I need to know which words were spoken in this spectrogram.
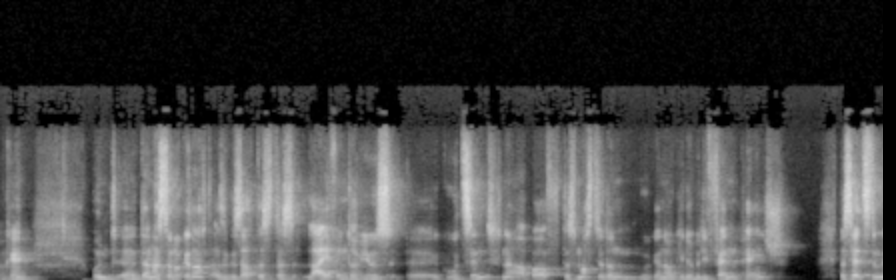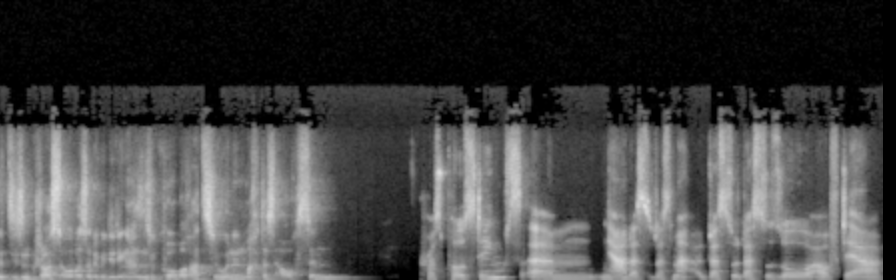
okay. Und äh, dann hast du noch gedacht, also gesagt, dass, dass Live-Interviews äh, gut sind, ne? aber auf, das machst du dann, genau, geht über die Fanpage. Was hältst du mit diesen Crossovers oder wie die Dinge heißen, so Kooperationen? Macht das auch Sinn? Cross-Postings, ähm, ja, dass, dass, man, dass, du, dass du so auf der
